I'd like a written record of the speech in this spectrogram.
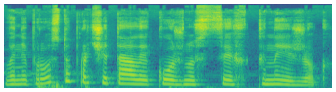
Ви не просто прочитали кожну з цих книжок,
